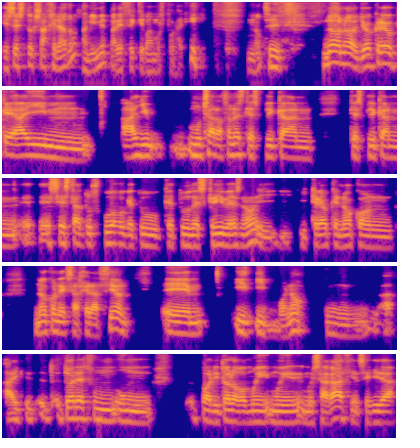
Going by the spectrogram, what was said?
¿Es esto exagerado? A mí me parece que vamos por ahí, ¿no? Sí. No, no, yo creo que hay, mm, hay muchas razones que explican, que explican ese status quo que tú, que tú describes, ¿no? Y, creo que no con, no con exageración. Eh, y, bueno, tú eres un, politólogo muy, muy, sagaz y enseguida,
